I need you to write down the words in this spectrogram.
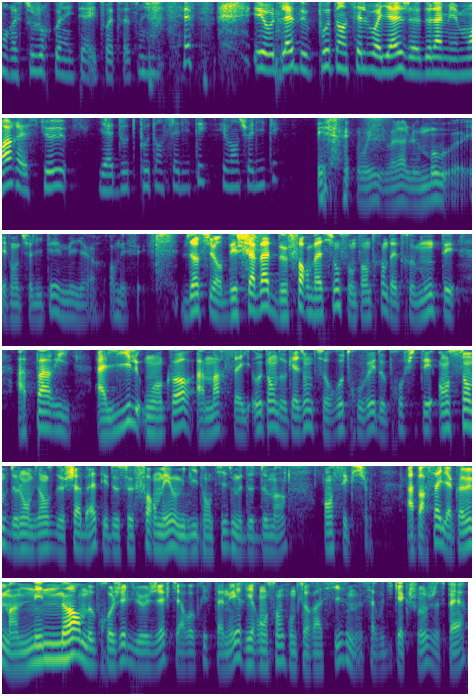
On reste toujours connecté avec toi de toute façon, Youssef. Et au-delà de potentiels voyages de la mémoire, est-ce qu'il Il y a d'autres potentialités, éventualités? Oui, voilà, le mot euh, éventualité est meilleur, en effet. Bien sûr, des Shabbats de formation sont en train d'être montés à Paris, à Lille ou encore à Marseille. Autant d'occasions de se retrouver, de profiter ensemble de l'ambiance de Shabbat et de se former au militantisme de demain en section. À part ça, il y a quand même un énorme projet de l'UEGF qui a repris cette année, Rire ensemble contre le racisme. Ça vous dit quelque chose, j'espère?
